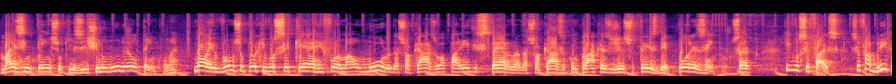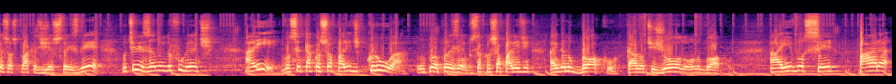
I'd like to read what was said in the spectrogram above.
mais intenso que existe no mundo é o tempo. Né? Bom, e vamos supor que você quer reformar o muro da sua casa ou a parede externa da sua casa com placas de gesso 3D, por exemplo, certo? O que você faz? Você fabrica suas placas de gesso 3D utilizando hidrofugante. Aí você está com a sua parede crua, por exemplo, está com a sua parede ainda no bloco, tá? no tijolo ou no bloco. Aí você, para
